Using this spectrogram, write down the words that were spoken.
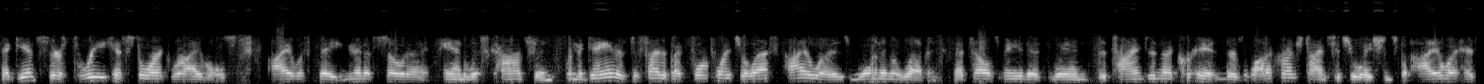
against their three historic rivals. Iowa State, Minnesota, and Wisconsin. When the game is decided by four points or less, Iowa is one and eleven. That tells me that when the times in the eh, there's a lot of crunch time situations, but Iowa has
